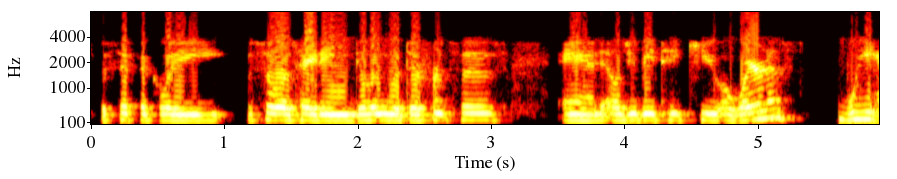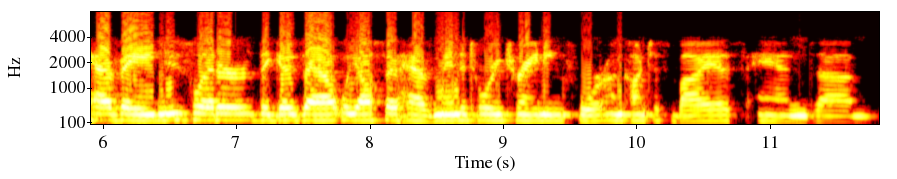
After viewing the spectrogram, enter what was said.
specifically facilitating dealing with differences and LGBTQ awareness. We have a newsletter that goes out. We also have mandatory training for unconscious bias and um,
